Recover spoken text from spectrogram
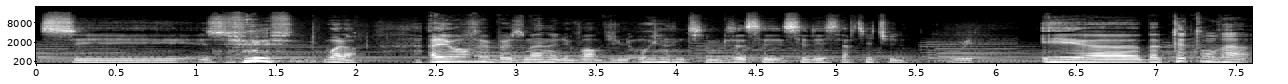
C'est. voilà. Allez voir Fablesman, allez voir Will Hunting, ça c'est des certitudes. Oui. Et bah, peut-être on va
